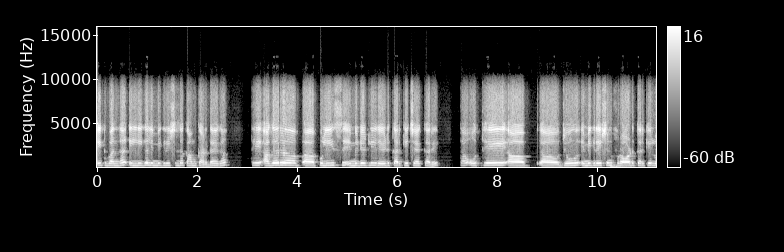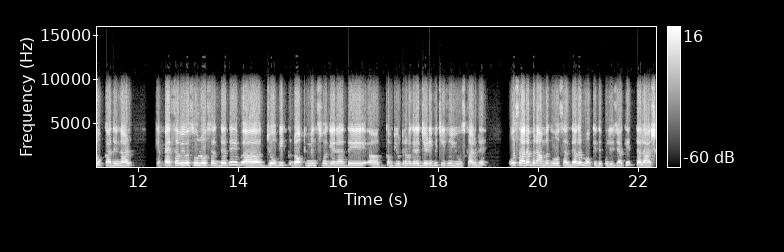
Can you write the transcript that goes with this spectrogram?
ਇੱਕ ਬੰਦਾ ਇਲੀਗਲ ਇਮੀਗ੍ਰੇਸ਼ਨ ਦਾ ਕੰਮ ਕਰਦਾ ਹੈਗਾ ਤੇ ਅਗਰ ਪੁਲਿਸ ਇਮੀਡੀਏਟਲੀ ਰੇਡ ਕਰਕੇ ਚੈੱਕ ਕਰੇ, ਤਾਂ ਉੱਥੇ ਜੋ ਇਮੀਗ੍ਰੇਸ਼ਨ ਫਰਾਡ ਕਰਕੇ ਲੋਕਾਂ ਦੇ ਨਾਲ ਕਿ ਪੈਸਾ ਵੀ ਵਸੂਲ ਹੋ ਸਕਦਾ ਤੇ ਜੋ ਵੀ ਡਾਕੂਮੈਂਟਸ ਵਗੈਰਾ ਤੇ ਕੰਪਿਊਟਰ ਵਗੈਰਾ ਜਿਹੜੀ ਵੀ ਚੀਜ਼ ਉਹ ਯੂਜ਼ ਕਰਦੇ, ਉਹ ਸਾਰਾ ਬਰਾਮਦ ਹੋ ਸਕਦਾ ਅਗਰ ਮੌਕੇ ਤੇ ਪੁਲਿਸ ਜਾ ਕੇ ਤਲਾਸ਼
